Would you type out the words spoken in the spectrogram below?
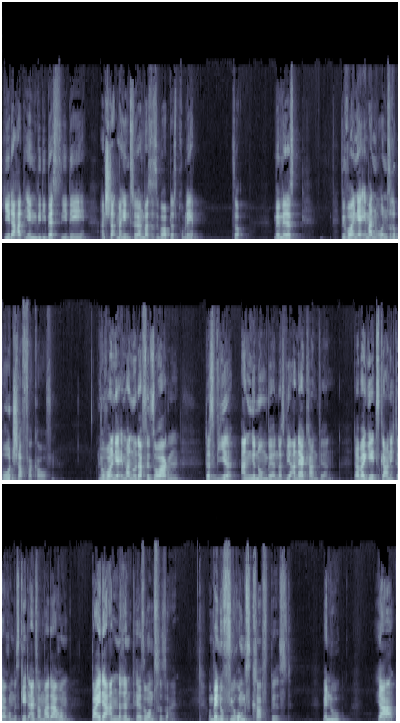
Jeder hat irgendwie die beste Idee, anstatt mal hinzuhören, was ist überhaupt das Problem. So. Wenn wir das, wir wollen ja immer nur unsere Botschaft verkaufen. Wir wollen ja immer nur dafür sorgen, dass wir angenommen werden, dass wir anerkannt werden. Dabei geht es gar nicht darum. Es geht einfach mal darum, bei der anderen Person zu sein. Und wenn du Führungskraft bist, wenn du ja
